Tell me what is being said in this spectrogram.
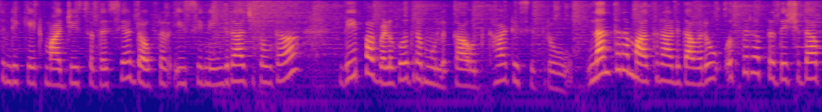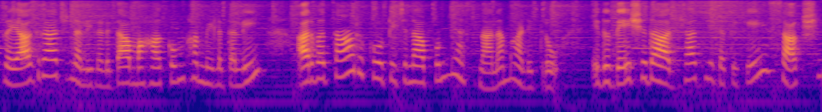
ಸಿಂಡಿಕೇಟ್ ಮಾಜಿ ಸದಸ್ಯ ಡಾಕ್ಟರ್ ಇಸಿ ನಿಂಗರಾಜಗೌಡ, ದೀಪ ಬೆಳಗೋದ್ರ ಮೂಲಕ ಉದ್ಘಾಟಿಸಿದರು. ನಂತರ ಮಾತನಾಡಿದ ಅವರು, ಉತ್ತರ ಪ್ರದೇಶದ ಪ್ರಯಾಗ್ರಾಜ್ನಲ್ಲಿ ನಡೆದ ಮಹಾಕುಂಭ ಮೇಳದಲ್ಲಿ ಅರವತ್ತಾರು ಕೋಟಿ ಜನ ಪುಣ್ಯ ಸ್ನಾನ ಮಾಡಿದರು. ಇದು ದೇಶದ ಆಧ್ಯಾತ್ಮಿಕತೆಗೆ ಸಾಕ್ಷಿ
